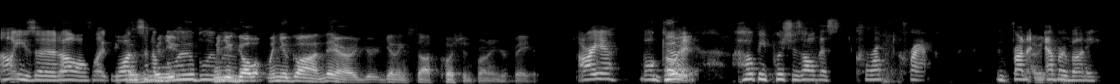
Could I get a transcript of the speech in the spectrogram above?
I don't use it at all. Like Because once in a when you- blue blue. When you go when you go on there, you're getting stuff pushed in front of your face. Are you? Well, Oh, good. yeah. I hope he pushes all this corrupt crap in front of I mean, everybody.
